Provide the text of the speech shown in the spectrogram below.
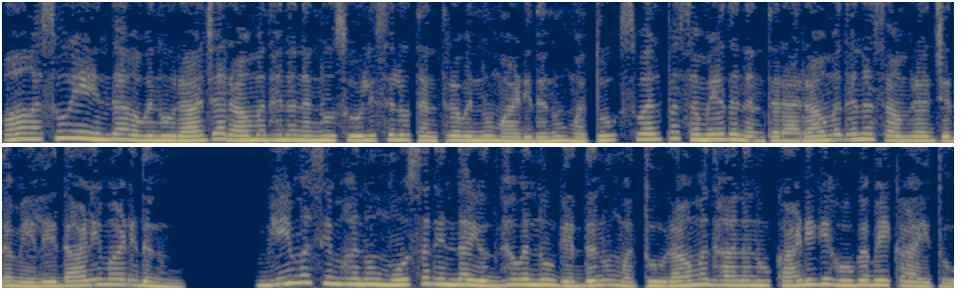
ಆ ಅಸೂಯೆಯಿಂದ ಅವನು ರಾಜ ರಾಮಧನನನ್ನು ಸೋಲಿಸಲು ತಂತ್ರವನ್ನು ಮಾಡಿದನು ಮತ್ತು ಸ್ವಲ್ಪ ಸಮಯದ ನಂತರ ರಾಮಧನ ಸಾಮ್ರಾಜ್ಯದ ಮೇಲೆ ದಾಳಿ ಮಾಡಿದನು. ಭೀಮಸಿಂಹನು ಮೋಸದಿಂದ ಯುದ್ಧವನ್ನು ಗೆದ್ದನು ಮತ್ತು ರಾಮಧಾನನು ಕಾಡಿಗೆ ಹೋಗಬೇಕಾಯಿತು.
